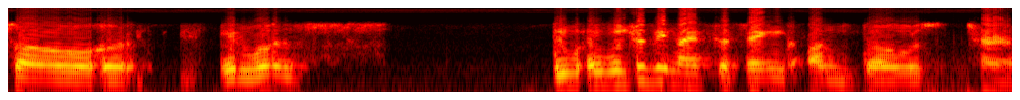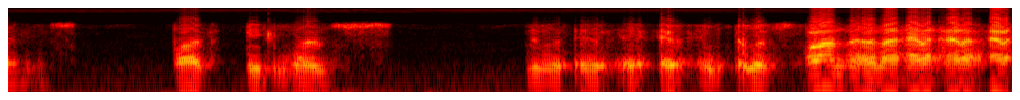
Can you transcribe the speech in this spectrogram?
So it was it, it was really nice to think on those terms, but it was it, it, it, it was fun, and I, and, I,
